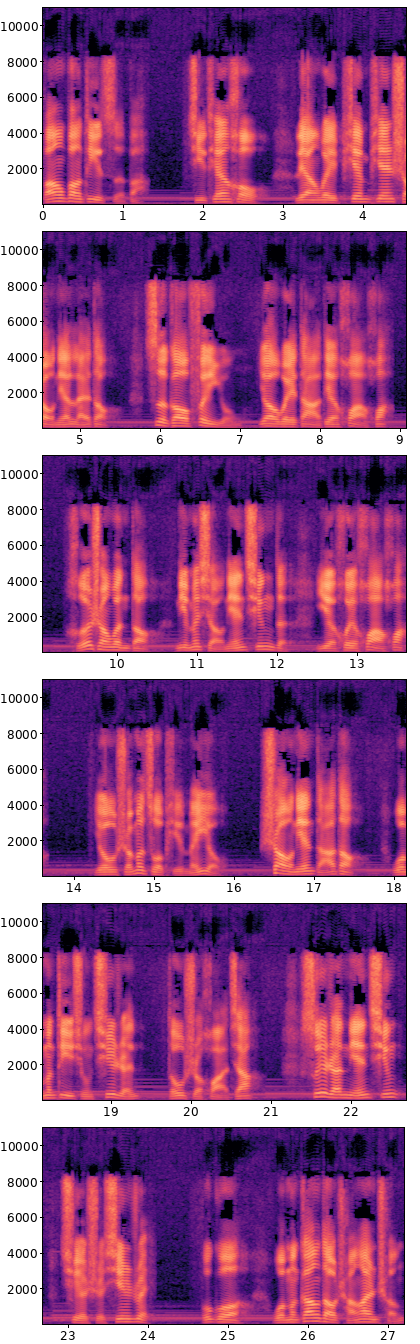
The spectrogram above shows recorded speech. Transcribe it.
帮帮弟子吧。几天后，两位翩翩少年来到，自告奋勇要为大殿画画。和尚问道。你们小年轻的也会画画，有什么作品没有？少年答道：“我们弟兄七人都是画家，虽然年轻，却是新锐。不过我们刚到长安城，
